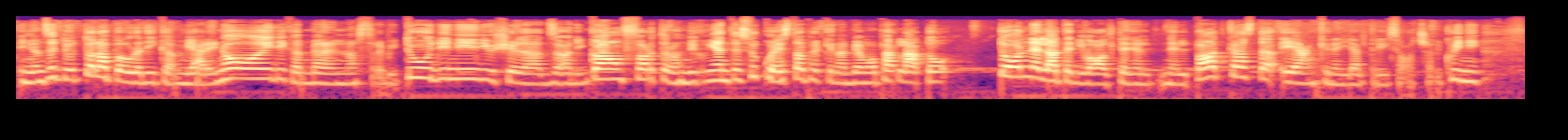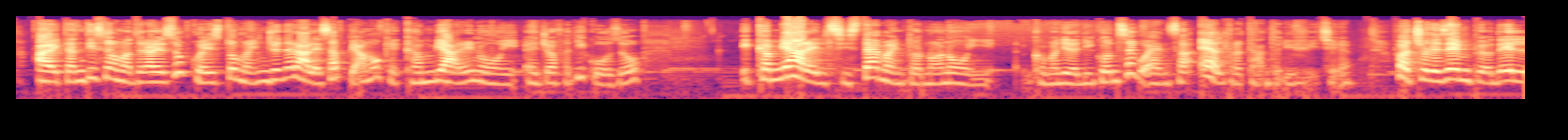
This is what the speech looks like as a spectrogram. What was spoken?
Innanzitutto la paura di cambiare noi, di cambiare le nostre abitudini, di uscire dalla zona di comfort. Non dico niente su questo perché ne abbiamo parlato tonnellate di volte nel, nel, podcast e anche negli altri social. Quindi hai tantissimo materiale su questo, ma in generale sappiamo che cambiare noi è già faticoso e cambiare il sistema intorno a noi, come dire, di conseguenza è altrettanto difficile. Faccio l'esempio del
